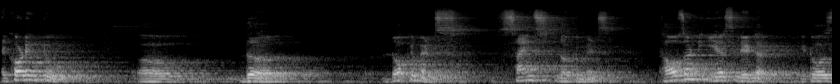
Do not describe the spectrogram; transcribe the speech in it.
according to uh, the documents, science documents, thousand years later, it was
